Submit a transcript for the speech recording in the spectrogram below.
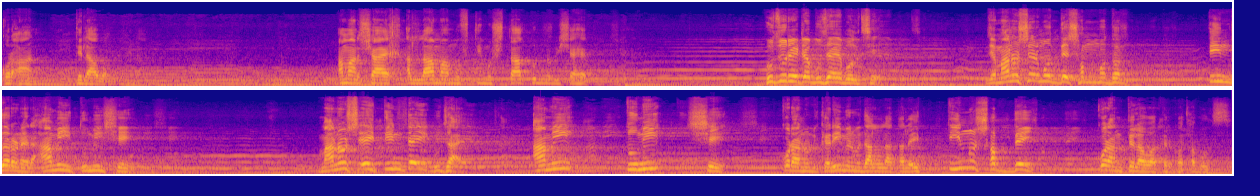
কোরআন, তিলাওয়াত। আমার শায়েখ আল্লামা মুফতি মুশতাকুর নবী সাহেব হুজুর এটা বুঝায় বলছে যে মানুষের মধ্যে সম্বোধন তিন ধরনের, আমি, তুমি, সে। মানুষ এই তিনটাই বুঝায়। আমি, তুমি, সে। কোরআনুল করিমের মধ্যে আল্লাহ তালা এই তিন শব্দেই কোরআন তেলাওয়াতের কথা বলছে।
